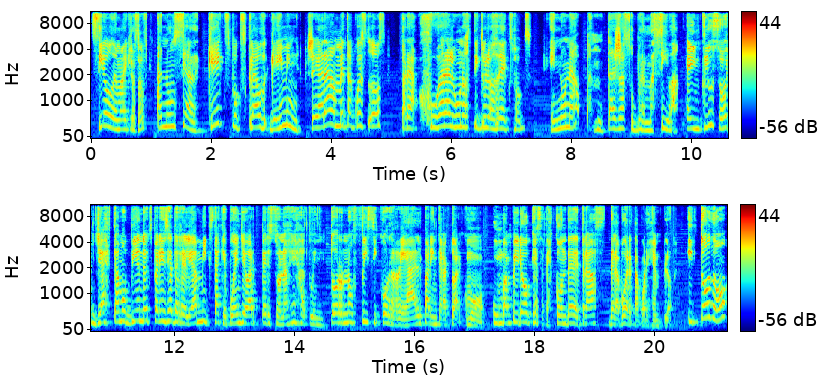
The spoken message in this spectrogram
CEO de Microsoft, anunciar que Xbox Cloud Gaming llegará a MetaQuest 2 para jugar algunos títulos de Xbox en una pantalla supermasiva. E incluso ya estamos viendo experiencias de realidad mixta que pueden llevar personajes a tu entorno físico real para interactuar, como un vampiro que se te esconde detrás de la puerta, por ejemplo. Y todo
